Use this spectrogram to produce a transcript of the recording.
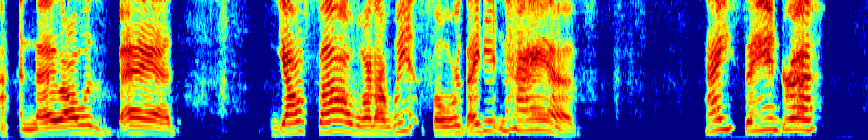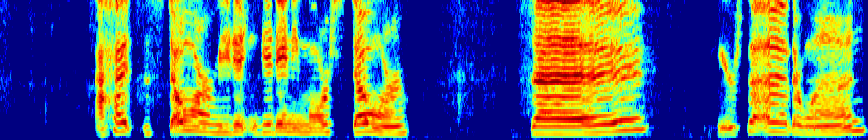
I know I was bad. Y'all saw what I went for. They didn't have. Hey, Sandra. I hope the storm, you didn't get any more storm. So here's the other one.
